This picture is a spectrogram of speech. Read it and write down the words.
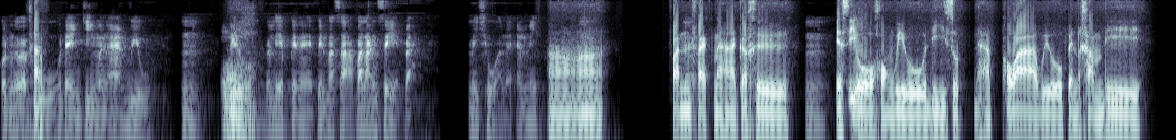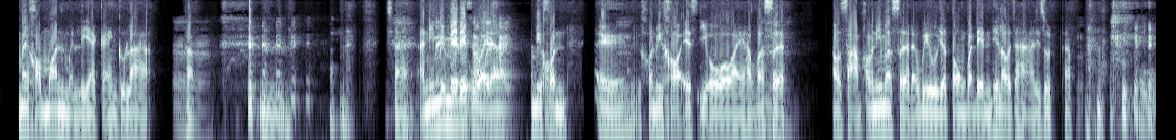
คนก็แบบครับวูแต่จริงๆมันอ่านวิว อืมวิวก็เรียกเป็นอะไรเป็นภาษาฝรั่งเศสป่ะ ไม่ชัวร์เลยอันนี้อ๋อฟันแฟกนะฮะ ก็คืออืม SEO ของวิวดีสุดนะครับ เพราะว่าวิวเป็นคำที่ไม่คอมมอนเหมือน React กับ Angular เออครับอืมใช่ อันนี้ไม่ไม่ไม่ได้ไม่อวยนะทราบว่าใครมีคน เออคนวิเคราะห์ SEO เอาไว้ครับ ว่าเสิร์ช เอาสามคำนี้มาเสิร์ชวิวจะตรงประเด็นที่เราจะหาที่สุดครับอืม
